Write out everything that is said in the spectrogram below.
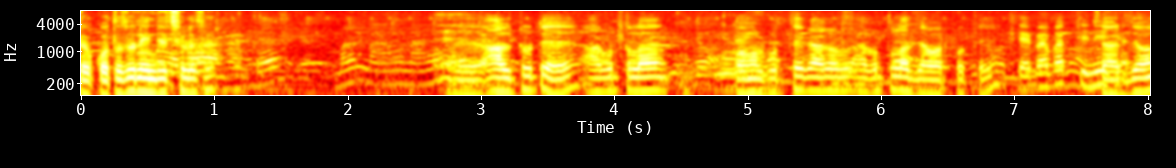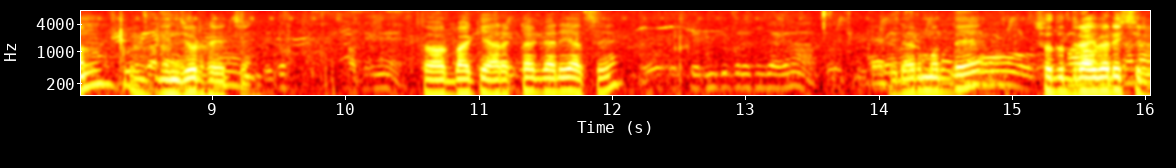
তো কতজন ইঞ্জুর ছিল স্যার আলটোতে আগরতলা কমলপুর থেকে আগর- আগরতলা যাওয়ার পথে চারজন ইনজুর হয়েছে। তো বাকি আর আরেকটা গাড়ি আছে। এটার মধ্যে শুধু ড্রাইভারই ছিল।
